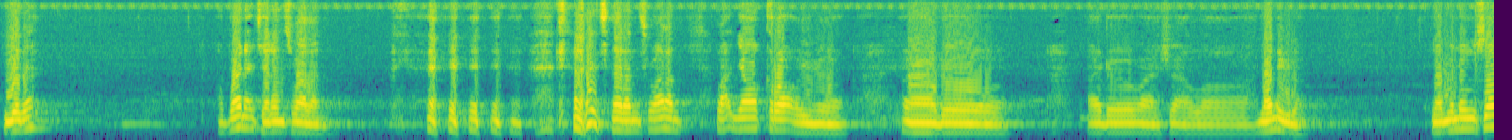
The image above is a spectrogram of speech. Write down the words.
iya dah. Apa nak jalan sualan jalan sualan lak nyokrok ini aduh. Aduh masya Allah. Lah nih loh lah menungso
